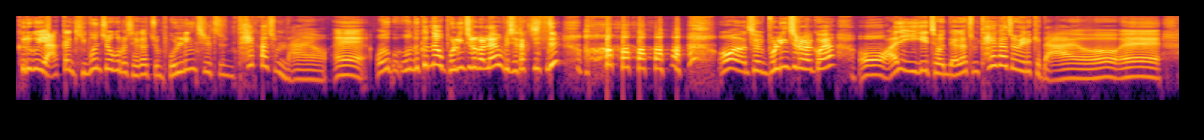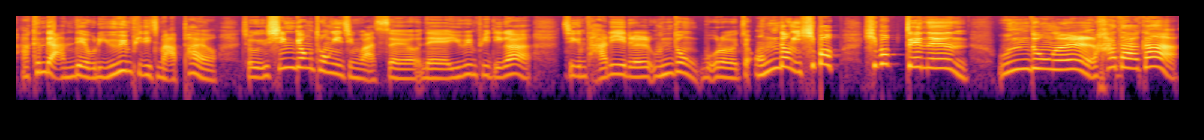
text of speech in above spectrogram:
그리고 약간 기본적으로 제가 좀 볼링 칠 때 좀 태가 좀 나요. 예. 어, 오늘 끝나고 볼링 치러 갈래요? 우리 제작진들? 어, 저 볼링 치러 갈 거야? 어, 아니 이게 저 내가 좀 태가 좀 이렇게 나요. 예. 아, 근데 안 돼요. 우리 유빈 PD 지금 아파요. 저 신경통이 지금 왔어요. 네, 유빈 PD가 지금 다리를 운동 뭐라 그랬죠? 엉덩이 hip up hip up되는 운동 을 하다가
